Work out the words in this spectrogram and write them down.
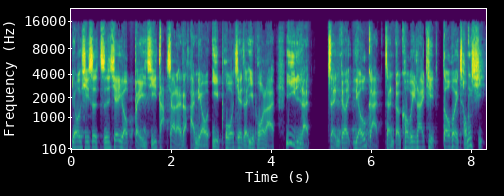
尤其是直接由北极打下来的寒流，一波接着一波来，一冷，整个流感、整个 COVID-19 都会重启。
